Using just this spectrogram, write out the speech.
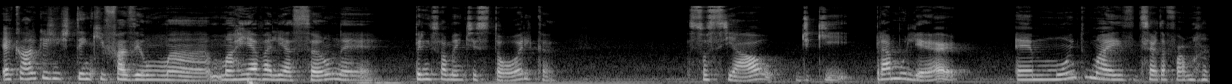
é claro que a gente tem que fazer uma, uma reavaliação, né, principalmente histórica, social, de que para mulher é muito mais, de certa forma,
